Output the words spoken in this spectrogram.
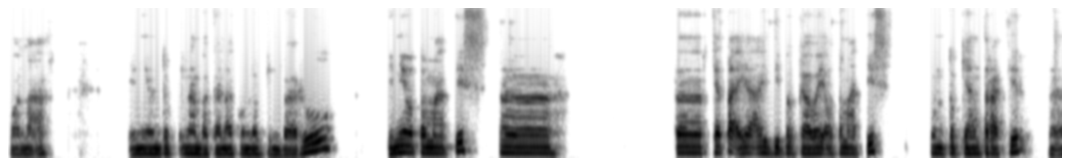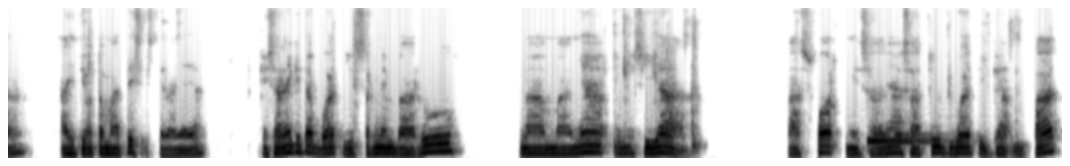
Mohon maaf. Ini untuk menambahkan akun login baru. Ini otomatis eh, tercetak ya ID pegawai otomatis untuk yang terakhir. Nah, ID otomatis istilahnya ya. Misalnya kita buat username baru namanya Unsia password misalnya 1234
